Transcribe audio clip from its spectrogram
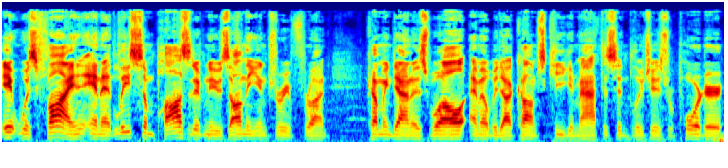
It was fine, and at least some positive news on the injury front coming down as well. MLB.com's Keegan Matheson, Blue Jays reporter,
